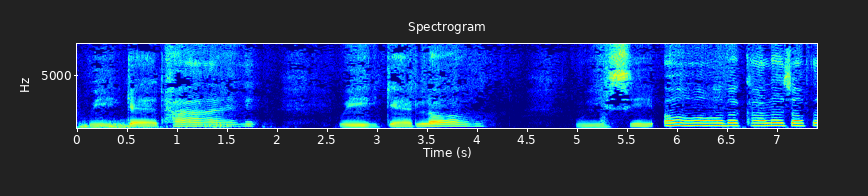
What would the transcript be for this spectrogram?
We get high, we get low. We see all the colors of the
